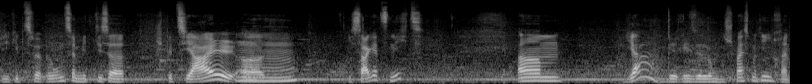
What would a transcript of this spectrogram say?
die gibt es bei uns ja mit dieser Spezial, äh, ich sage jetzt nichts. Ähm, ja, Berieselung. schmeiß mal die noch rein.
